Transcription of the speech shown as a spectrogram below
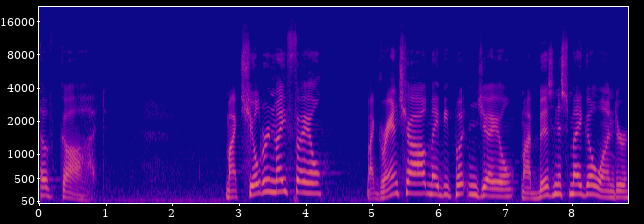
of God. My children may fail, My grandchild may be put in jail, my business may go under,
